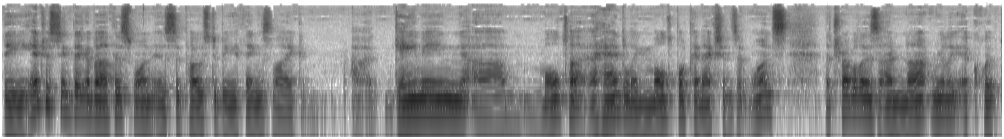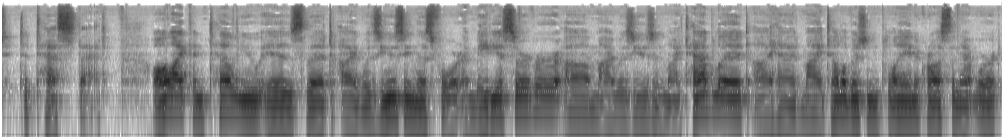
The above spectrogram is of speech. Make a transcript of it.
The interesting thing about this one is supposed to be things like uh, gaming, um, multi, uh, handling multiple connections at once. The trouble is, I'm not really equipped to test that. All I can tell you is that I was using this for a media server. Um, I was using my tablet. I had my television playing across the network,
